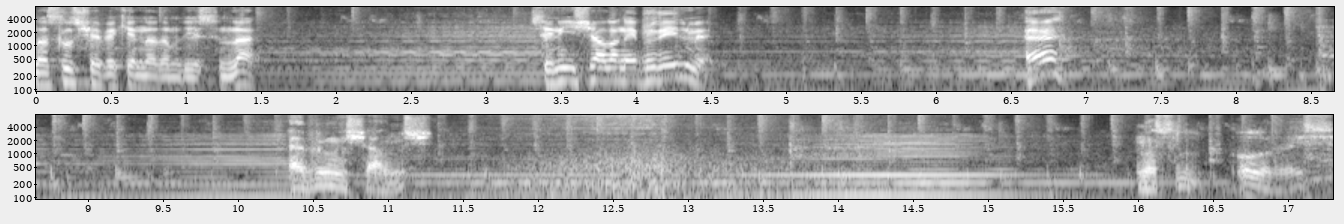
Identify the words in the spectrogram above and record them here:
Nasıl şebekenin adamı değilsin lan? Seni işe alan Ebru değil mi? He? Ebru mu işe almış? Nasıl olur reis?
